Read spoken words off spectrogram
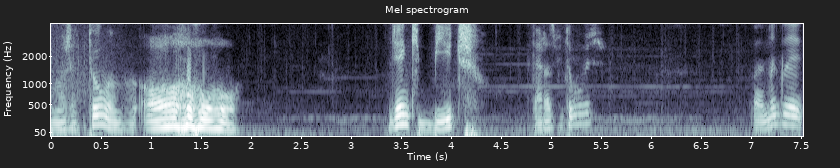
A może tu mam... O! Dzięki, Beach. Teraz mi to mówisz? Ale nagle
